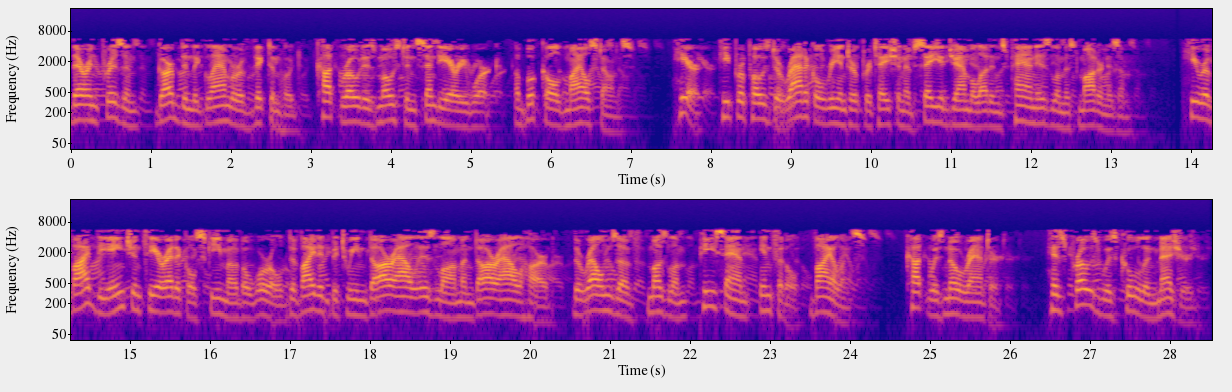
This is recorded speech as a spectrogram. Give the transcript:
There in prison, garbed in the glamour of victimhood, Qutb wrote his most incendiary work, a book called Milestones. Here, he proposed a radical reinterpretation of Sayyid Jamaluddin's pan-Islamist modernism. He revived the ancient theoretical scheme of a world divided between Dar al-Islam and Dar al-Harb, the realms of Muslim, peace and infidel, violence. Qutb was no ranter. His prose was cool and measured,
